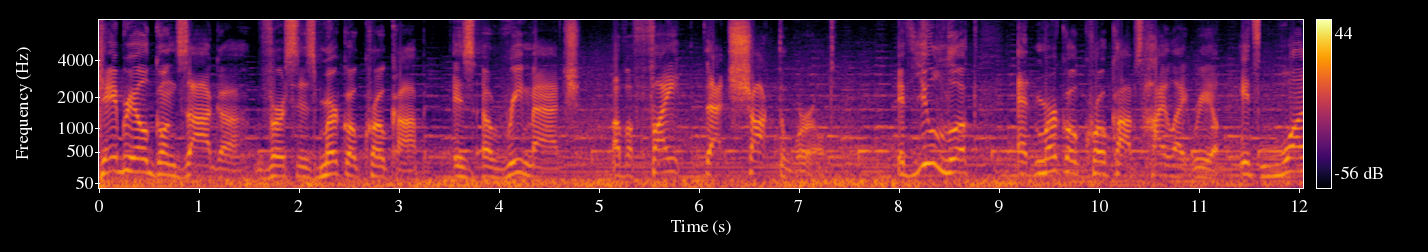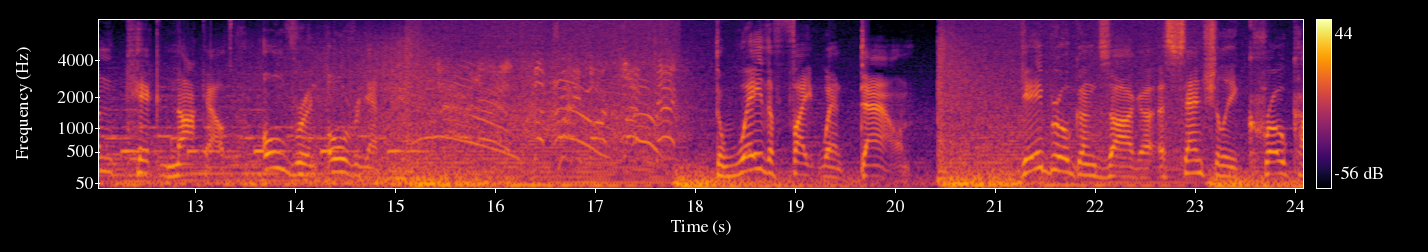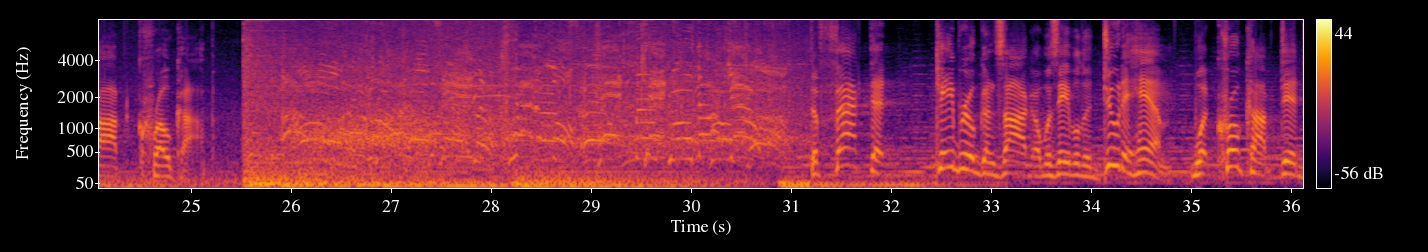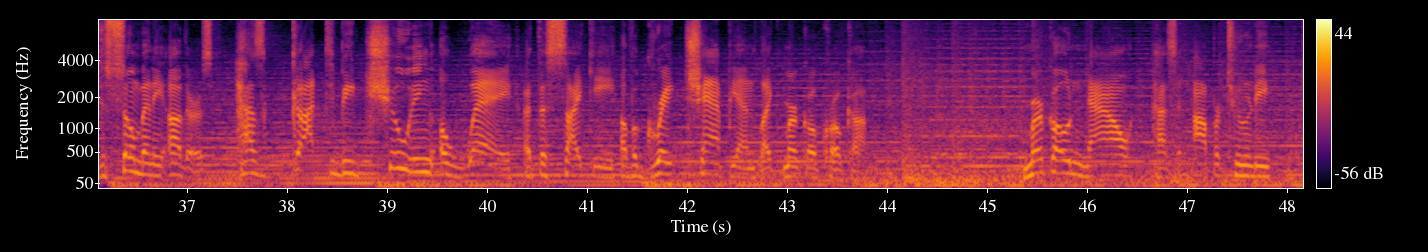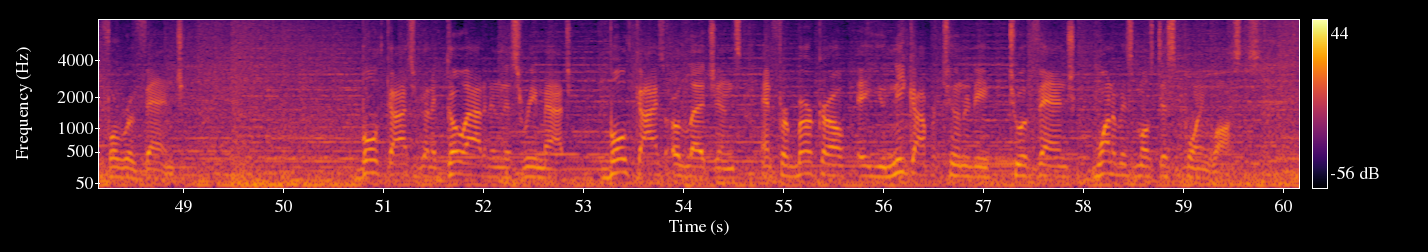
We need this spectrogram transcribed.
Gabriel Gonzaga versus Mirko Cro Cop is a rematch of a fight that shocked the world. If you look at Mirko Cro Cop's highlight reel, it's one kick knockouts over and over again. The way the fight went down, Gabriel Gonzaga essentially Cro Cop The fact that Gabriel Gonzaga was able to do to him what Cro Cop did to so many others has got to be chewing away at the psyche of a great champion like Mirko Cro Cop. Mirko now has an opportunity for revenge. Both guys are going to go at it in this rematch. Both guys are legends, and for Mirko, a unique opportunity to avenge one of his most disappointing losses.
